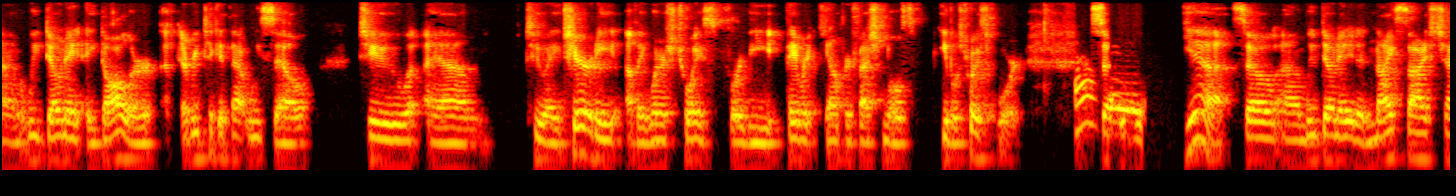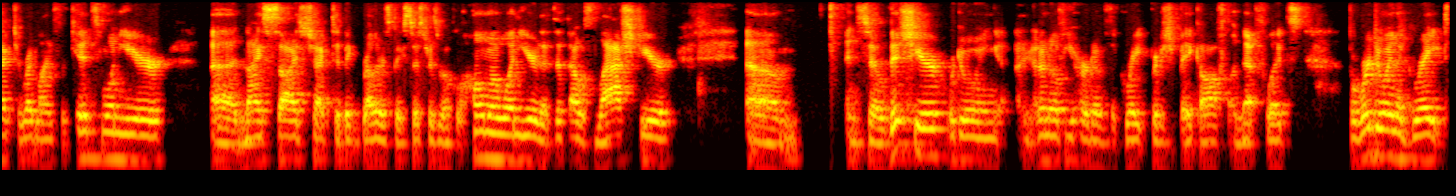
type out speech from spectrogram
um, we donate a dollar of every ticket that we sell to um, to a charity of a winner's choice for the favorite young professionals People's Choice Award. Oh. So yeah, so um, we've donated a nice size check to Redline for Kids one year, a nice size check to Big Brothers Big Sisters of Oklahoma one year. That that, that was last year. Um, and so this year we're doing, I don't know if you heard of the Great British Bake Off on Netflix, but we're doing the Great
